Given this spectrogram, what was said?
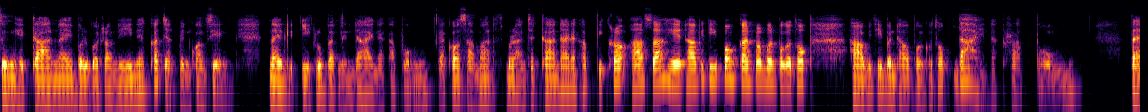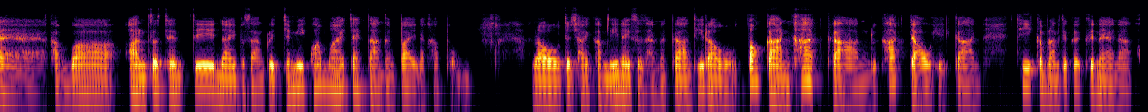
ซึ่งเหตุการณ์ในบริบทเหล่านี้เนี่ย ก็จัดเป็นความเสี่ยงในอีกรูปแบบหนึ่งได้นะครับผม แต่ก็สามารถบริหารจัดการได้นะครับ วิเคราะห์หาสาเหตุ หาวิธีป้องกันประเมินผลกระทบ หาวิธีบรรเทาผลกระทบได้นะครับผม แต่คำว่า uncertainty ในภาษาอังกฤษจะมีความหมายแตกต่างกันไปนะครับผม เราจะใช้คำนี้ในสถานการณ์ที่เราต้องการคาดการณ์หรือคาดเดาเหตุการณ์ที่กำลังจะเกิดขึ้นในอนาค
